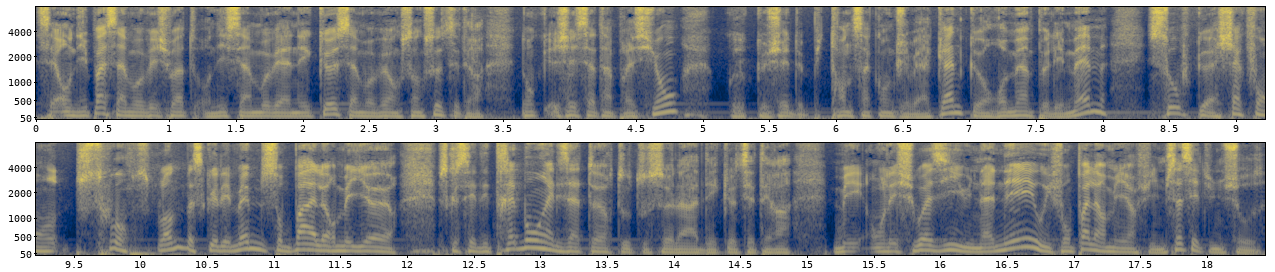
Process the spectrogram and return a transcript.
c'est on dit pas c'est un mauvais choix, on dit c'est un mauvais année que, c'est un mauvais Suu, etc. Donc j'ai cette impression que, que j'ai depuis 35 ans que je vais à Cannes qu'on remet un peu les mêmes, sauf qu'à chaque fois on, on se plante parce que les mêmes sont pas à leur meilleur, parce que c'est des très bons réalisateurs tout tout cela, des que etc. Mais on les choisit une année où ils font pas leur meilleur film, ça c'est une chose.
